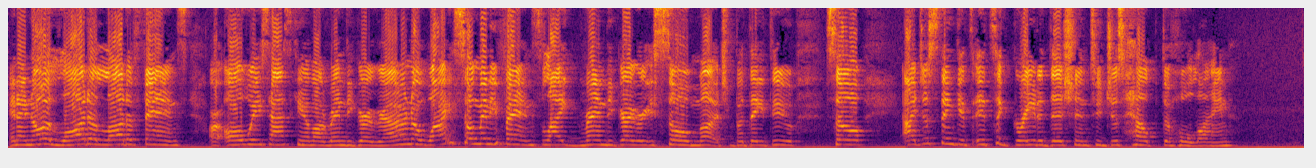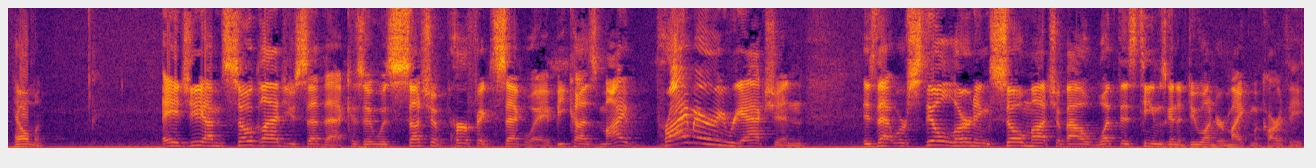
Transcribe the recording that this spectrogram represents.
And I know a lot, a lot of fans are always asking about Randy Gregory. I don't know why so many fans like Randy Gregory so much, but they do. So I just think it's it's a great addition to just help the whole line. Helman. AG, I'm so glad you said that because it was such a perfect segue. Because my primary reaction is that we're still learning so much about what this team's going to do under Mike McCarthy.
